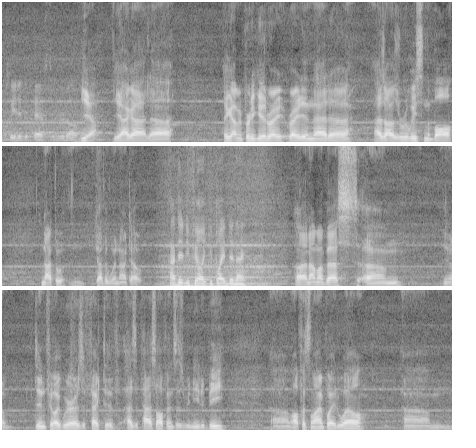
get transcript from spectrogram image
completed the pass to Rudolph? Yeah, yeah, I got uh, they got me pretty good right right in that uh, as I was releasing the ball, knocked the got the wind knocked out. How did you feel like you played today? Uh, not my best. Um, you know, didn't feel like we were as effective as a pass offense as we need to be. Um, offensive line played well. Um,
